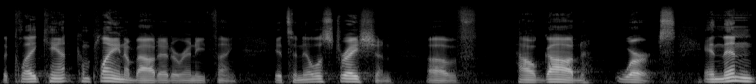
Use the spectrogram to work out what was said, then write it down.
the clay can't complain about it or anything. It's an illustration of how God works. And then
